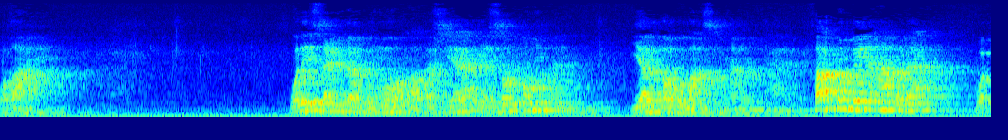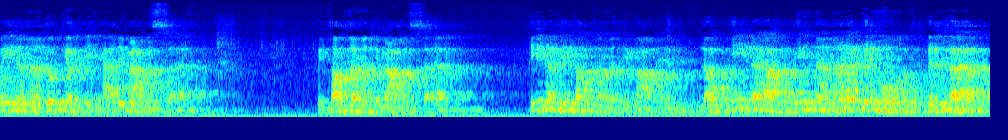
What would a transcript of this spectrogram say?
وضاحك وليس عندهم أمور أو أشياء يسرهم أن يلقوا الله سبحانه وتعالى. فرق بين هؤلاء وبين ما ذكر في حال بعض السلف. في ترجمة بعض السلف قيل في ترجمة بعضهم لو قيل له إن ملك الموت بالباب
